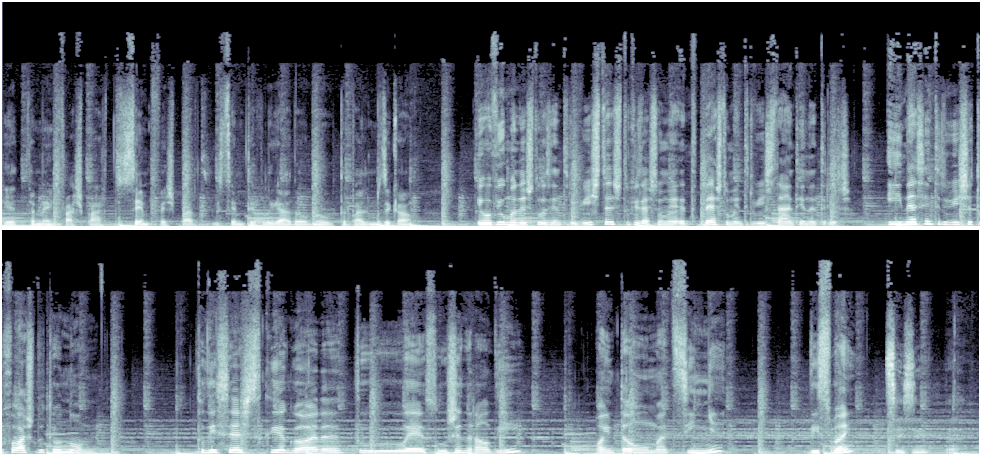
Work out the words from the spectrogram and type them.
que é, também faz parte, sempre fez parte e sempre esteve ligado ao meu trabalho musical. Eu ouvi uma das tuas entrevistas, tu fizeste uma, deste uma entrevista à Antena 3 e nessa entrevista tu falaste do teu nome. Tu disseste que agora tu és o General D ou então uma Matzinha. Disse bem? Sim, sim. É.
